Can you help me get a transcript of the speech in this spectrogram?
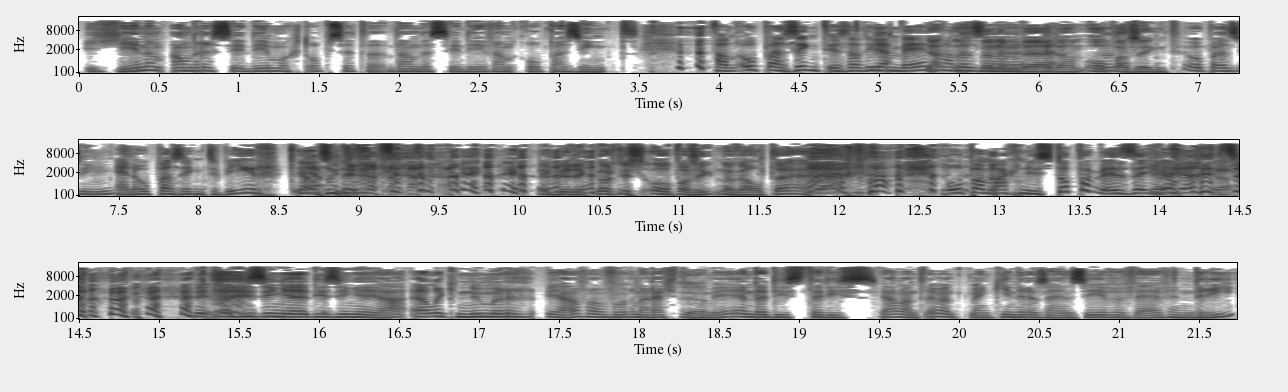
geen andere CD mocht opzetten dan de CD van Opa Zingt. Van opa zingt, is dat uw Ja, Ja, bijnaam? dat is een ja, bijnaam. dat Opa zingt. Opa Zingt. En opa zingt weer. Ja. En binnenkort is opa zingt nog altijd. Opa mag nu stoppen met zeggen. Nee, maar die zingen, die zingen ja, elk nummer ja, van voor naar achter Ja. mee. En dat is, dat is ja, want, hè, want mijn kinderen zijn 7, 5 en 3.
